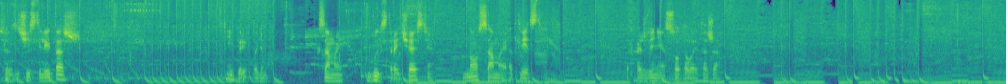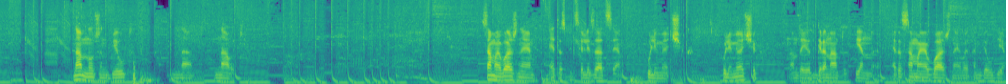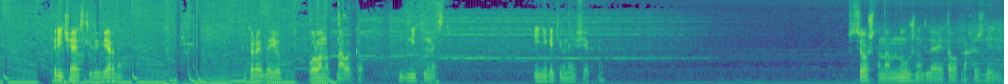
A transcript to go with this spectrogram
Все, зачистили этаж. И переходим к самой быстрой части, но самой ответственной. Прохождение сотого этажа. Нам нужен билд на навыки. Самое важное это специализация пулеметчик. Пулеметчик нам дает гранату пенную. Это самое важное в этом билде. Три части виверны, которые дают урон от навыков, длительность и негативные эффекты. Все, что нам нужно для этого прохождения.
